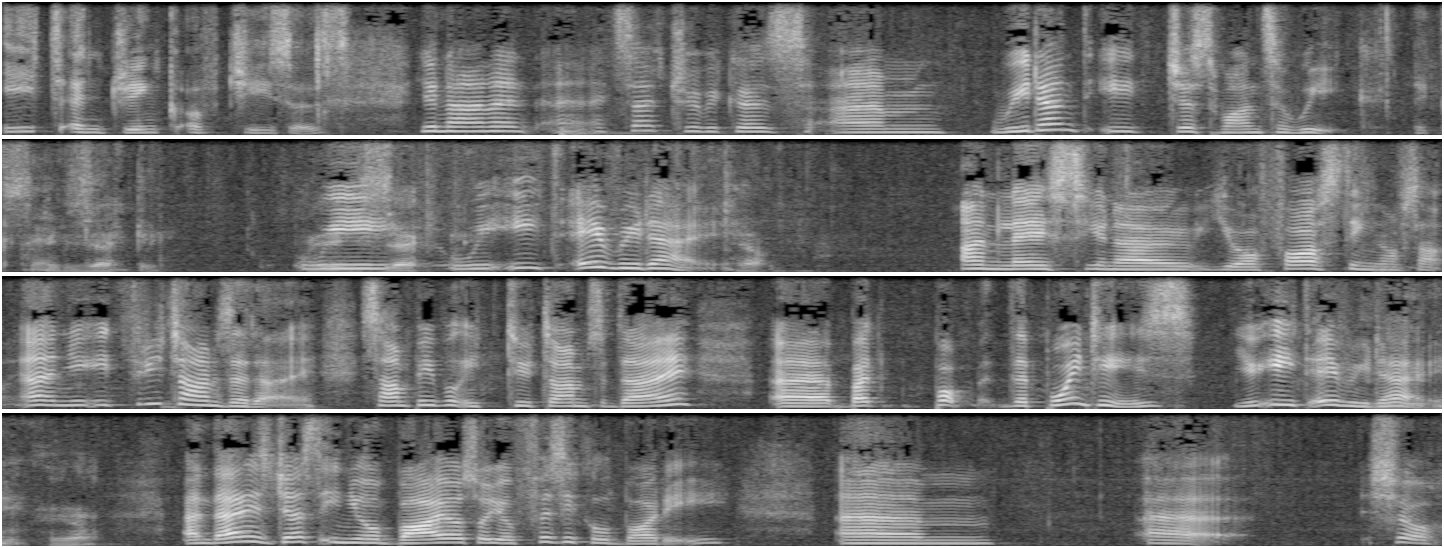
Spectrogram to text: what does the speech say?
eat and drink of Jesus. You know, and it, uh, it's so true because um, we don't eat just once a week. Exactly. Exactly. We Exactly. we eat every day, Yeah. Unless you know you're fasting or something, and you eat three times a day. Some people eat two times a day, uh, but pop, the point is you eat every day. Yeah. and that is just in your bios or your physical body. Um, uh, sure,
